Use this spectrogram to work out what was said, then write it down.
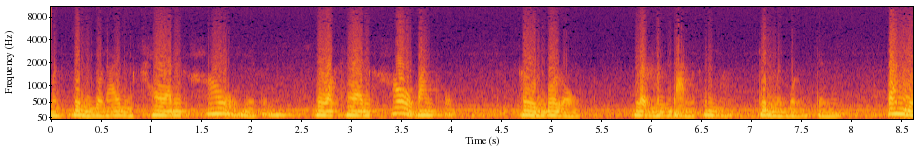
มันเป็นบุได้มันแคนเข้าเนี่ยตัวแคนเข้าบ้านผมเกินบุลงลมมันดันขึ้นมากินมันบนเต็มต้องมี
